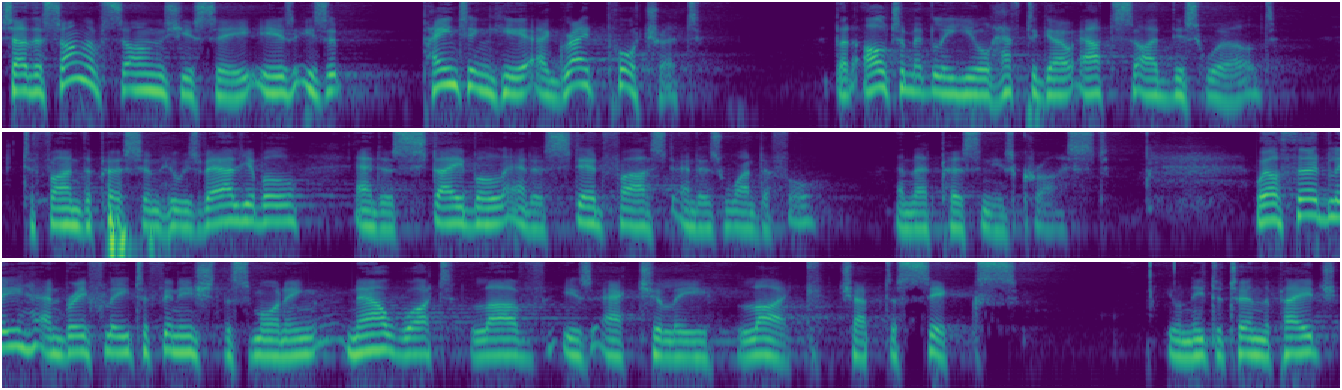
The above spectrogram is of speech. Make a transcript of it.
So the Song of Songs, you see, is, is a, painting here a great portrait, but ultimately you'll have to go outside this world to find the person who is valuable and as stable and as steadfast and as wonderful. And that person is Christ. Well, thirdly, and briefly to finish this morning, now what love is actually like, chapter 6. You'll need to turn the page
